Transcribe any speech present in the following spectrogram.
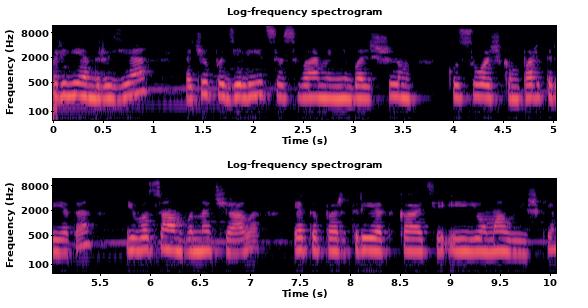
Привет, друзья! Хочу поделиться с вами небольшим кусочком портрета, его с самого начала. Это портрет Кати и ее малышки.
